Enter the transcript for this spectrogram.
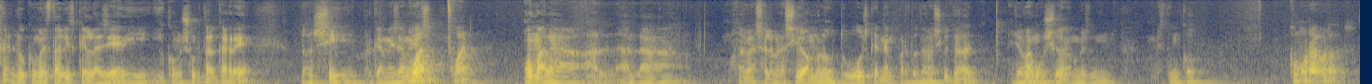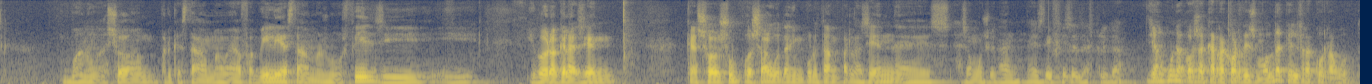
el com està visquent la gent i, i com surt al carrer, doncs sí, perquè a més a més... Quan? Quan? Home, a la, a, la, a la celebració amb l'autobús que anem per tota la ciutat, jo m'emociono més d'un cop. Com ho recordes? Bueno, això, perquè estava amb la meva família, estava amb els meus fills i, i, i veure que la gent que això suposa algo tan important per la gent és, és emocionant, és difícil d'explicar. Hi ha alguna cosa que recordis molt d'aquell recorregut?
